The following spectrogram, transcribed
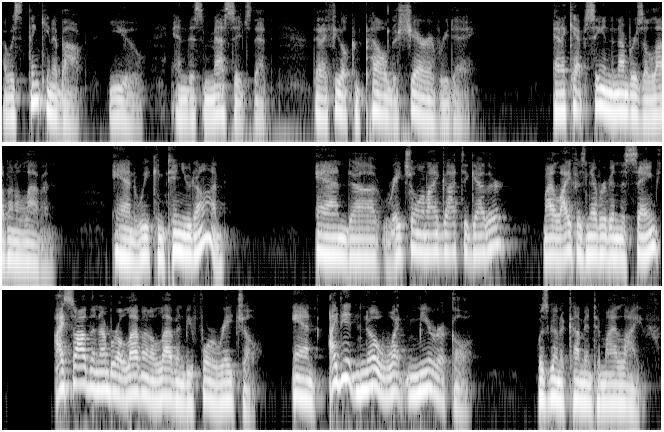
I was thinking about you and this message that, that I feel compelled to share every day. And I kept seeing the numbers 1111. And we continued on. And uh, Rachel and I got together my life has never been the same. I saw the number 1111 before Rachel, and I didn't know what miracle was going to come into my life.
